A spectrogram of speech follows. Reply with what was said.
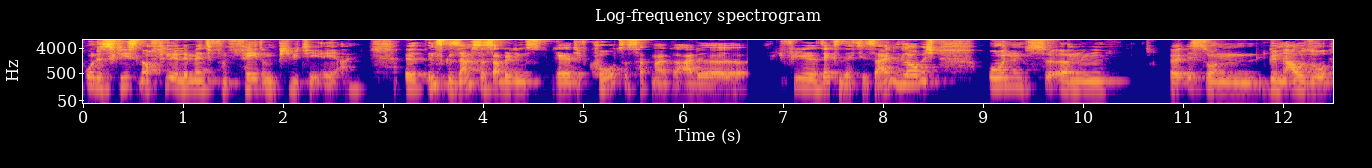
Und es fließen auch viele Elemente von Fate und PBTA ein. Äh, insgesamt ist das allerdings relativ kurz. Es hat mal gerade viel, 66 Seiten, glaube ich. Und ähm, äh, ist so ein genauso,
